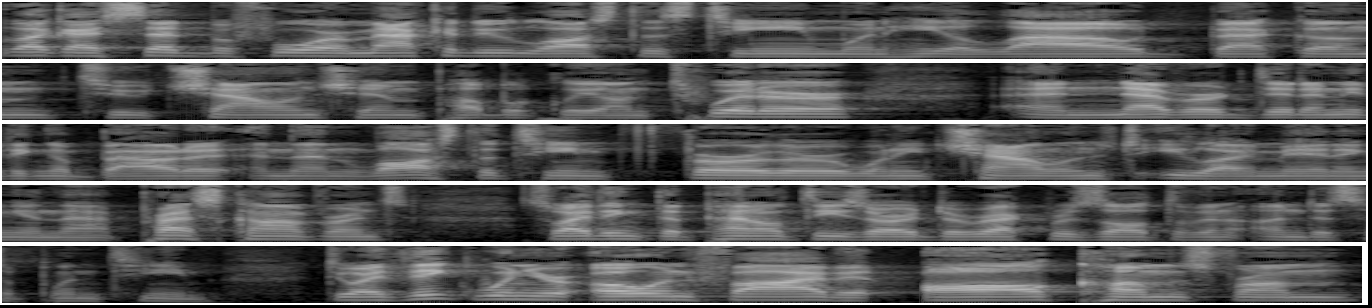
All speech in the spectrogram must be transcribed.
like I said before, McAdoo lost this team when he allowed Beckham to challenge him publicly on Twitter and never did anything about it, and then lost the team further when he challenged Eli Manning in that press conference. So I think the penalties are a direct result of an undisciplined team. Do I think when you're 0 and 5, it all comes from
